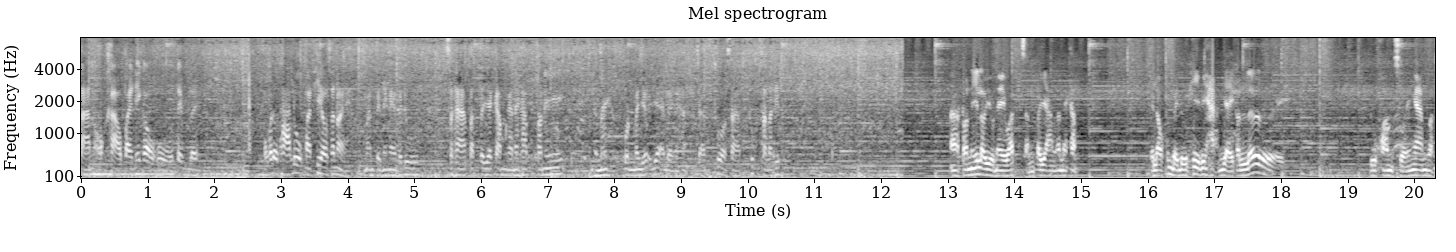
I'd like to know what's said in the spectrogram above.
ศาลออกข่าวไปนี่ก็โอ้โหเต็มเลย ผมก็เลยพาลูกมาเที่ยวซะหน่อย มันเป็นยังไงไปดูสถาปัตยกรรมกันนะครับ ตอนนี้เห็นไหมคนมาเยอะแยะเลยนะครับจากทั่วสารทุกสารทิศอ่าตอนนี้เราอยู่ในวัดสันปะยางแล้วนะครับเดี๋ยวเราขึ้นไปดูที่วิหารใหญ่กันเลย ดูความสวยงามก่อน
